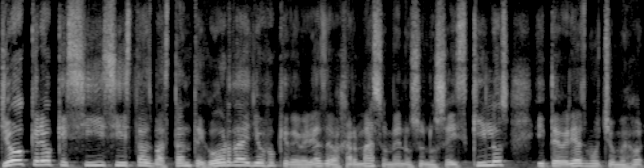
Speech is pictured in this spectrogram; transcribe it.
Yo creo que sí, sí estás bastante gorda, yo creo que deberías de bajar más o menos unos 6 kilos y te verías mucho mejor.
